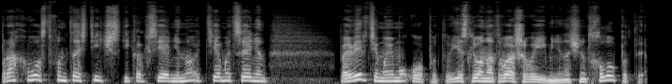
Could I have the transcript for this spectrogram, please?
Прохвост фантастический, как все они, но тем и ценен. Поверьте моему опыту, если он от вашего имени начнет хлопоты,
